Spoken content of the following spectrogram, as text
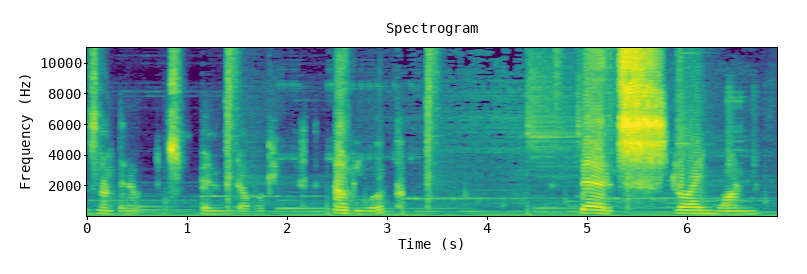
It's not pen up it's pen down. Okay. Now it will work. There it's drawing one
